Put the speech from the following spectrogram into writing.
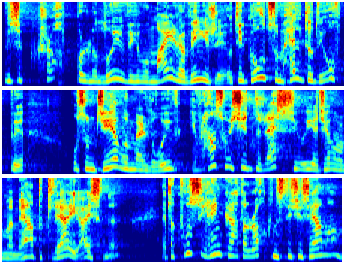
Hvis kroppen og løyve hever meira vire, og til god som heldt det oppe, og som djever mer lov, hever han så ikke interesse i å djever mer mat og klær i eisene, eller hvordan henger dette rokken stikker sammen?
